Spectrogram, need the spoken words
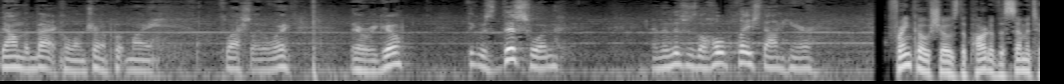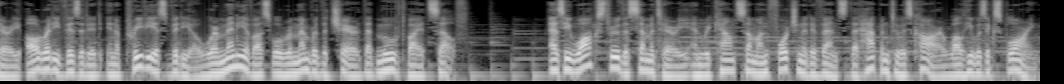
down the back. Hold on, I'm trying to put my flashlight away. There we go. I think it was this one. And then this was the whole place down here. Franco shows the part of the cemetery already visited in a previous video where many of us will remember the chair that moved by itself. As he walks through the cemetery and recounts some unfortunate events that happened to his car while he was exploring,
